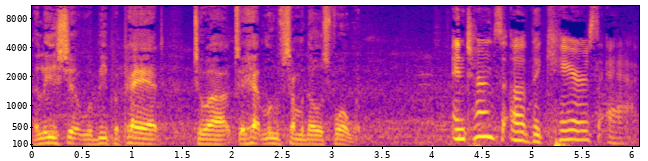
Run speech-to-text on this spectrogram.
the leadership will be prepared to, uh, to help move some of those forward. In terms of the CARES Act,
